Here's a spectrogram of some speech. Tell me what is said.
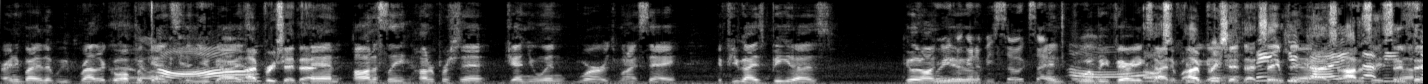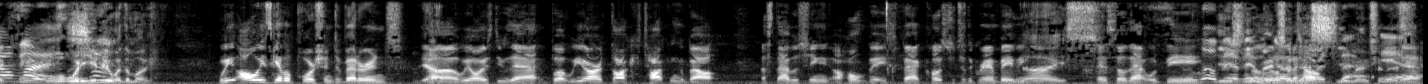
or anybody that we'd rather go up Yeah. against than you guys. I appreciate that. And honestly, 100% genuine words when I say, if you guys beat us, good on you. We're going to be so excited. and we'll be very excited awesome. for you I guys. appreciate that. Thank same thing, guys. guys. Honestly, that same means thing. So much. What do you do with the money? We always give a portion to veterans. Yeah. Uh, we always do that. But we are talk- talking about establishing a home base back closer to the grandbaby. Nice. And so that would be a little You- bit of you it will mentioned go this. towards You mentioned this. Yeah.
